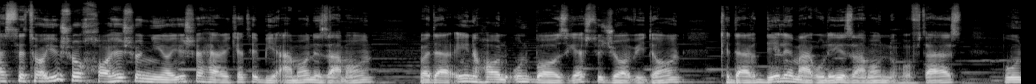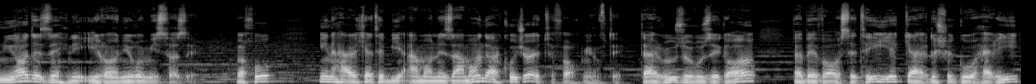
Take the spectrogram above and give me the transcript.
پس ستایش و خواهش و نیایش حرکت بیامان زمان و در این حال اون بازگشت جاویدان که در دل مقوله زمان نهفته است بنیاد ذهن ایرانی رو می‌سازه و خوب این حرکت بی امان زمان در کجا اتفاق میفته؟ در روز و روزگار و به واسطه یک گردش گوهری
